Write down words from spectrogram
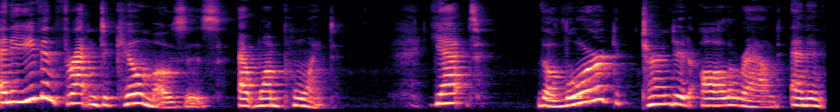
And he even threatened to kill Moses at one point. Yet the Lord turned it all around. And in,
